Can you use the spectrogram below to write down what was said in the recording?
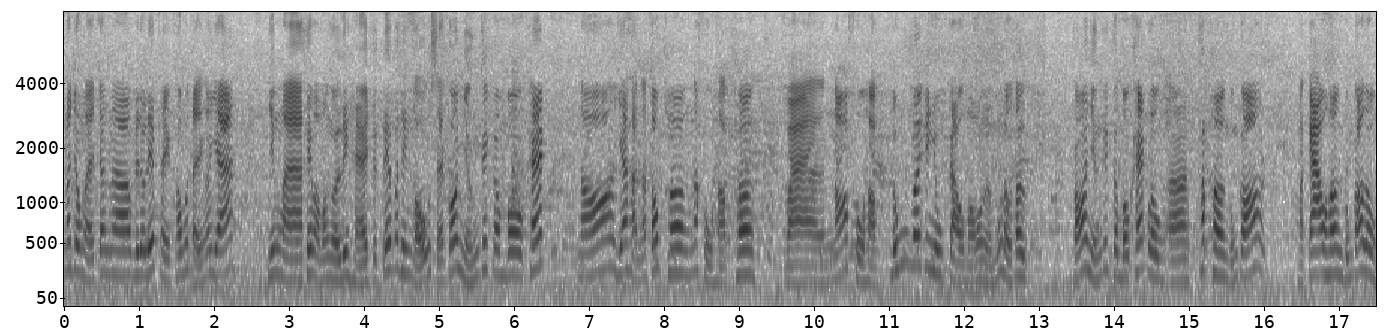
nói chung là trên ờ, video clip thì không có tiện nói giá. Nhưng mà khi mà mọi người liên hệ trực tiếp với Thiên Vũ sẽ có những cái combo khác. Nó giá thành nó tốt hơn nó phù hợp hơn và nó phù hợp đúng với cái nhu cầu mà mọi người muốn đầu tư. Có những cái combo khác luôn à, thấp hơn cũng có mà cao hơn cũng có luôn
